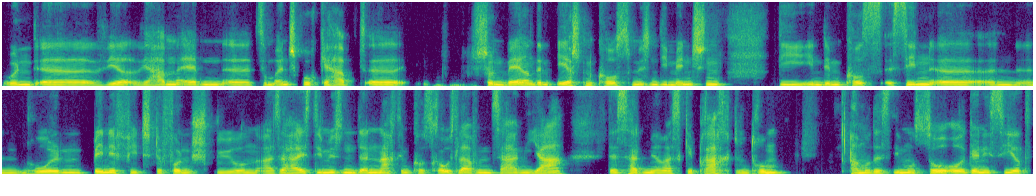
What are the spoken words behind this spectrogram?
und äh, wir, wir haben eben äh, zum Anspruch gehabt, äh, schon während dem ersten Kurs müssen die Menschen die in dem Kurs sind, äh, einen, einen, hohen Benefit davon spüren. Also heißt, die müssen dann nach dem Kurs rauslaufen und sagen, ja, das hat mir was gebracht und darum haben wir das immer so organisiert,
